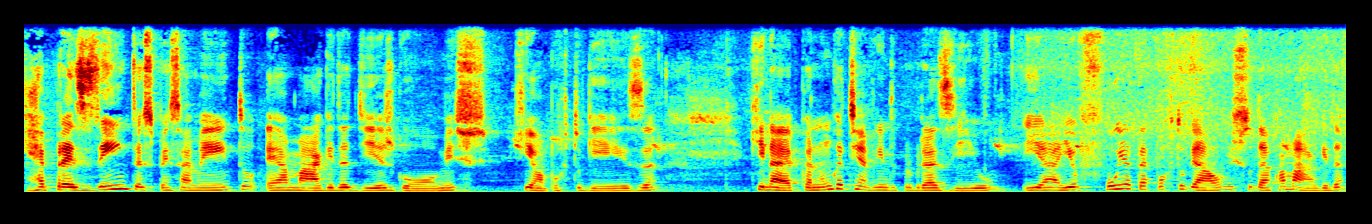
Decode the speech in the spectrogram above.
representa esse pensamento é a Magda Dias Gomes, que é uma portuguesa, que na época nunca tinha vindo para o Brasil. E aí eu fui até Portugal estudar com a Magda.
